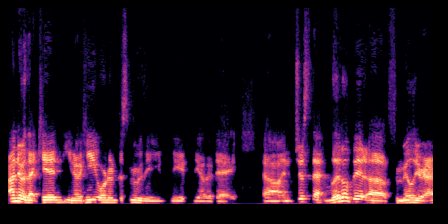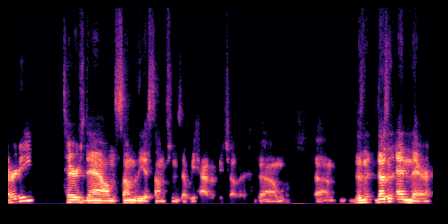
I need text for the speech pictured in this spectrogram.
I know that kid. You know, he ordered the smoothie the the other day, uh, and just that little bit of familiarity tears down some of the assumptions that we have of each other. Um, um, doesn't doesn't end there,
